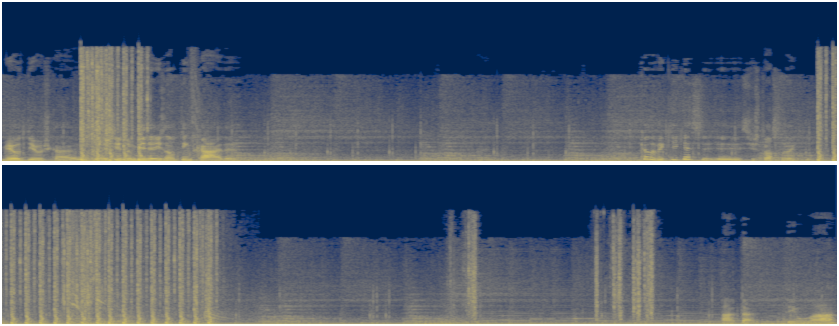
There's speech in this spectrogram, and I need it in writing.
Meu Deus, cara. Esses zumbis eles não tem cara. Quero ver o que, que é esse, esses troços aqui. Ah, tá. Tem um lá.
